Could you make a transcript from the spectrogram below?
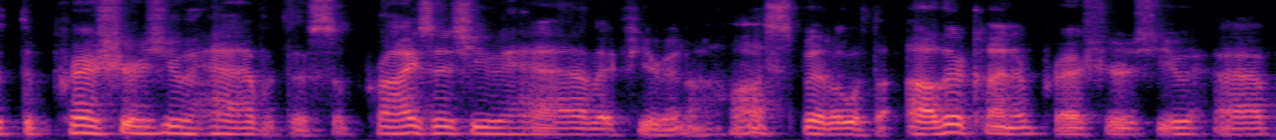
with the pressures you have, with the surprises you have, if you're in a hospital, with the other kind of pressures you have.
